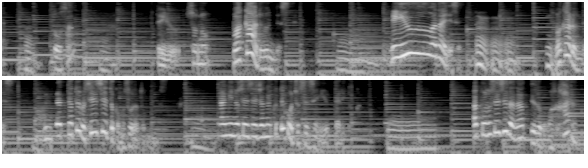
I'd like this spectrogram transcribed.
うんお父さんうん。っていうその分かるんですね。うん。理由はないですよ、うんうんうん。うん、分かるんです。例えば先生とかもそうだと思います。担任の先生じゃなくて校長先生に言ったりとか。うんあ、この先生だなっていうのがわかるん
